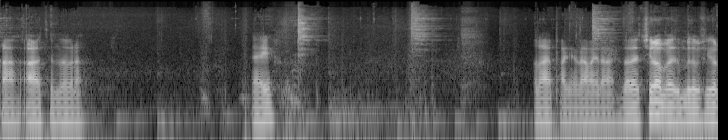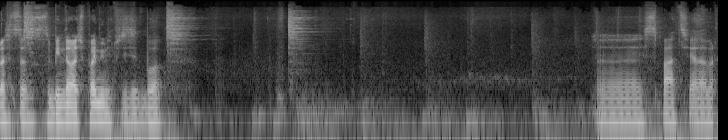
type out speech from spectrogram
A, ale ten, dobra. Okej. No dawaj panie, dawaj, dawaj. Dawaj chillowe, będą się roz- zbindować pojedynczy przycisk, bo... Yy, spacja, dobra.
